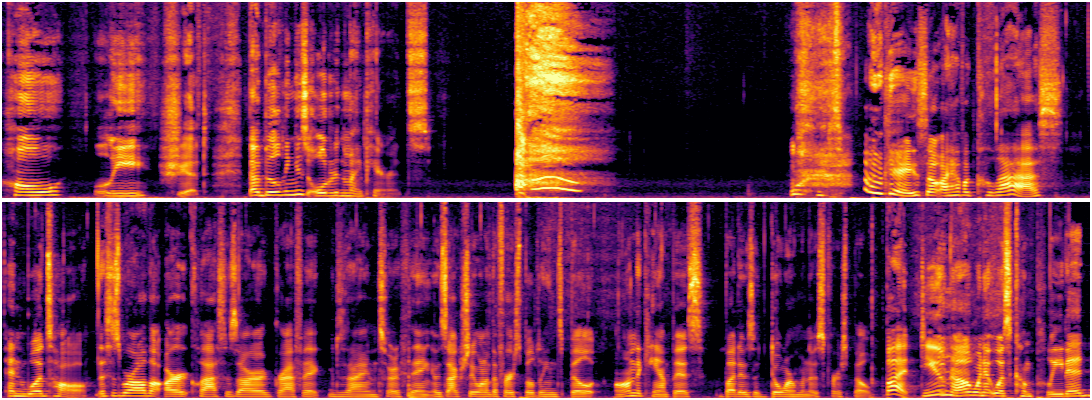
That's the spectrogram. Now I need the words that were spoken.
Holy shit. That building is older than my parents. what? Okay, so I have a class in Woods Hall. This is where all the art classes are, graphic design sort of thing. It was actually one of the first buildings built on the campus, but it was a dorm when it was first built. But do you know when it was completed?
